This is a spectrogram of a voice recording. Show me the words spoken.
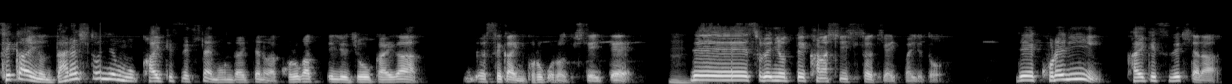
世界の誰一人でも解決できない問題っていうのが転がっている状態が世界にコロコロしていて、うん、で、それによって悲しい人たちがいっぱいいると。で、これに解決できたら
